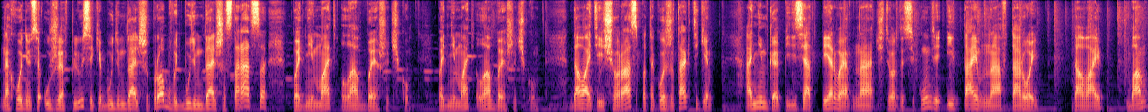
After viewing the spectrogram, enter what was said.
Находимся уже в плюсике. Будем дальше пробовать, будем дальше стараться поднимать лавешечку. Поднимать лавешечку. Давайте еще раз по такой же тактике. Анимка 51 на 4 секунде и тайм на второй. Давай. Бам,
